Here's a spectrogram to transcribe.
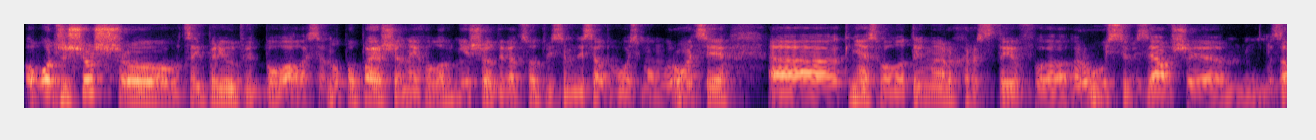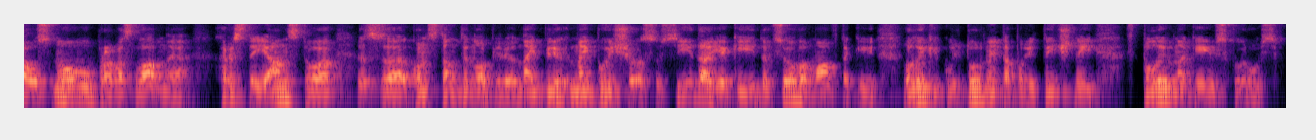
Отже, що ж в цей період відбувалося? Ну, по-перше, найголовніше, у 988 році е, князь Володимир хрестив е, Русь, взявши за основу православне християнство з Константинополя, найближчого сусіда, який до цього мав такий великий культурний та політичний вплив на Київську Русь.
